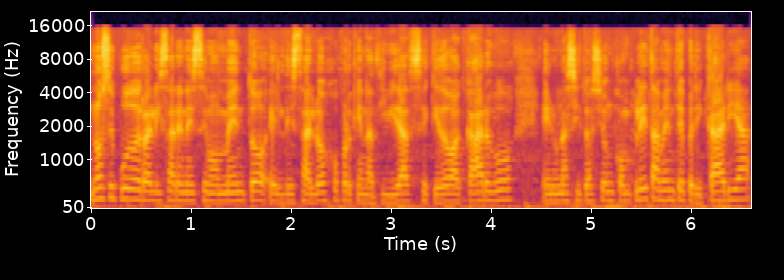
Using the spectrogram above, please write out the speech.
No se pudo realizar en ese momento el desalojo porque Natividad se quedó a cargo en una situación completamente precaria,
